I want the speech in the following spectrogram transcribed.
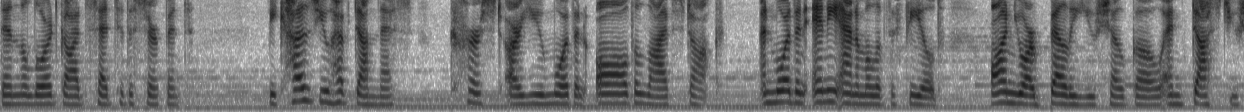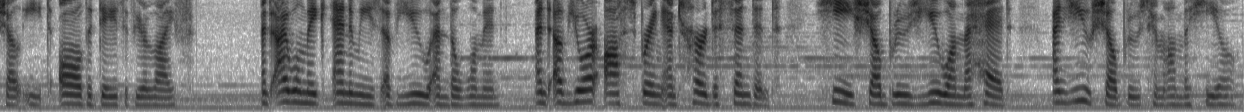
Then the Lord God said to the serpent, Because you have done this, cursed are you more than all the livestock and more than any animal of the field. On your belly you shall go, and dust you shall eat all the days of your life. And I will make enemies of you and the woman, and of your offspring and her descendant. He shall bruise you on the head, and you shall bruise him on the heel.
